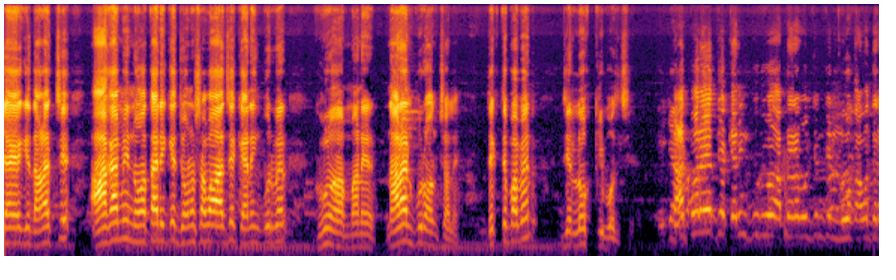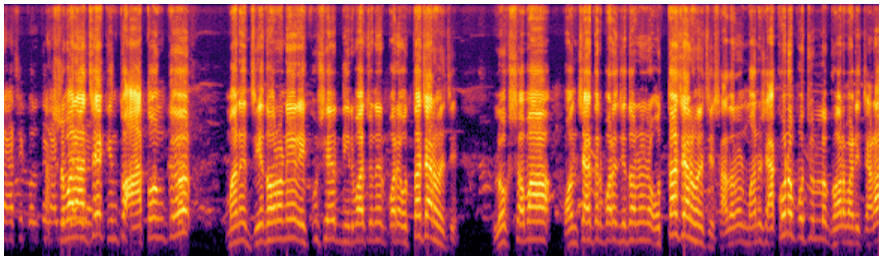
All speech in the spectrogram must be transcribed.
জায়গায় গিয়ে দাঁড়াচ্ছে। আগামী ন তারিখে জনসভা আছে ক্যানিং পূর্বের মানে নারায়ণপুর অঞ্চলে। দেখতে পাবেন যে লোক কি বলছে। তারপরে যে ক্যানিং আপনারা বলছেন যে লোক আমাদের আছে না। আছে কিন্তু আতঙ্ক মানে যে ধরনের একুশের নির্বাচনের পরে অত্যাচার হয়েছে লোকসভা পঞ্চায়েতের পরে যে ধরনের অত্যাচার হয়েছে সাধারণ মানুষ এখনও প্রচুর লোক ঘর বাড়ি ছাড়া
